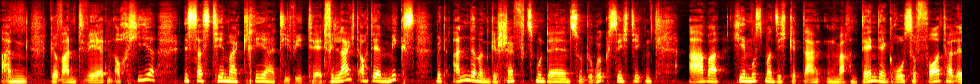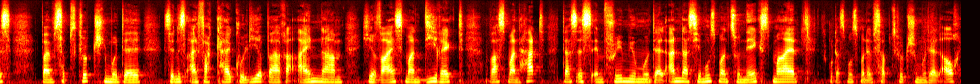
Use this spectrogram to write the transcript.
angewandt werden. Auch hier ist das Thema Kreativität, vielleicht auch der Mix mit anderen Geschäftsmodellen zu berücksichtigen. Aber hier muss man sich Gedanken machen, denn der große Vorteil ist, beim Subscription-Modell sind es einfach kalkulierbare Einnahmen. Hier weiß man direkt, was man hat. Das ist im Freemium-Modell anders. Hier muss man zunächst mal Gut, das muss man im Subscription-Modell auch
